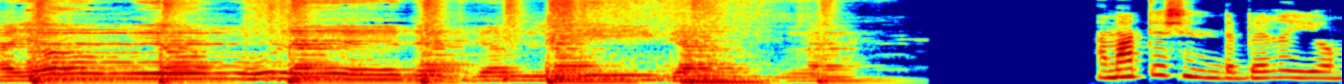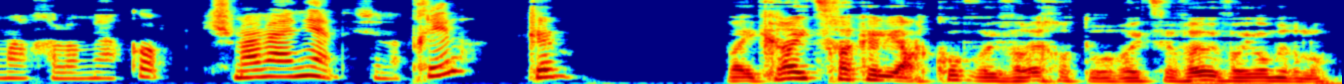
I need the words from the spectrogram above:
היום יום הולדת, גם לי גם לך. אמרת שנדבר היום על חלום יעקב. נשמע מעניין, שנתחיל? כן. ויקרא יצחק אל יעקב ויברך אותו, ויצווהו ויאמר לו.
